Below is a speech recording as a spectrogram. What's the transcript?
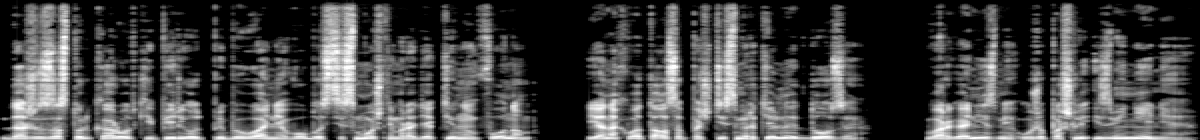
даже за столь короткий период пребывания в области с мощным радиоактивным фоном я нахватался почти смертельной дозы. В организме уже пошли изменения.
